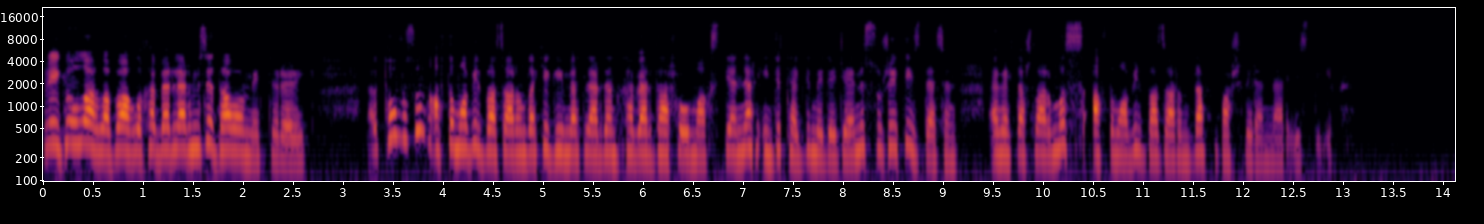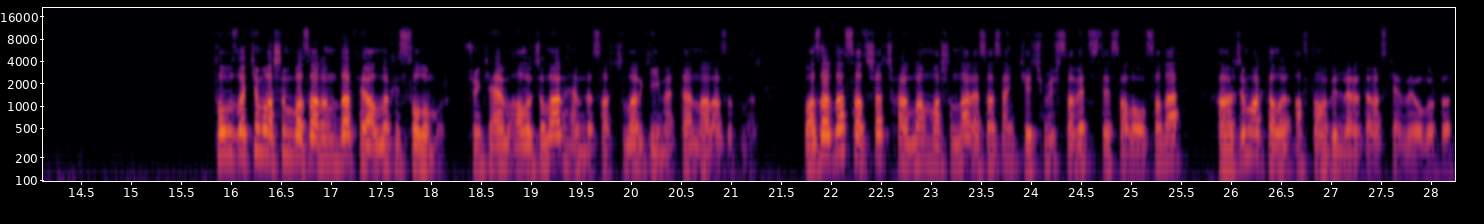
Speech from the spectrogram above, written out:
Regionlarla bağlı xəbərlərimizi davam etdiririk. Tovuzun avtomobil bazarındakı qiymətlərdən xəbərdar olmaq istəyənlər indi təqdim edəcəyimiz sujeti izləsin. Əməkdaşlarımız avtomobil bazarında baş verənləri izləyib. Tovuzdakı maşın bazarında fəallıq hiss olunmur. Çünki həm alıcılar, həm də satışçılar qiymətdən narazıdırlar. Bazarda satışa çıxarılan maşınlar əsasən keçmiş Sovet istehsalı olsa da, xarici markalı avtomobillərə də rast gəlmək olurdu.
